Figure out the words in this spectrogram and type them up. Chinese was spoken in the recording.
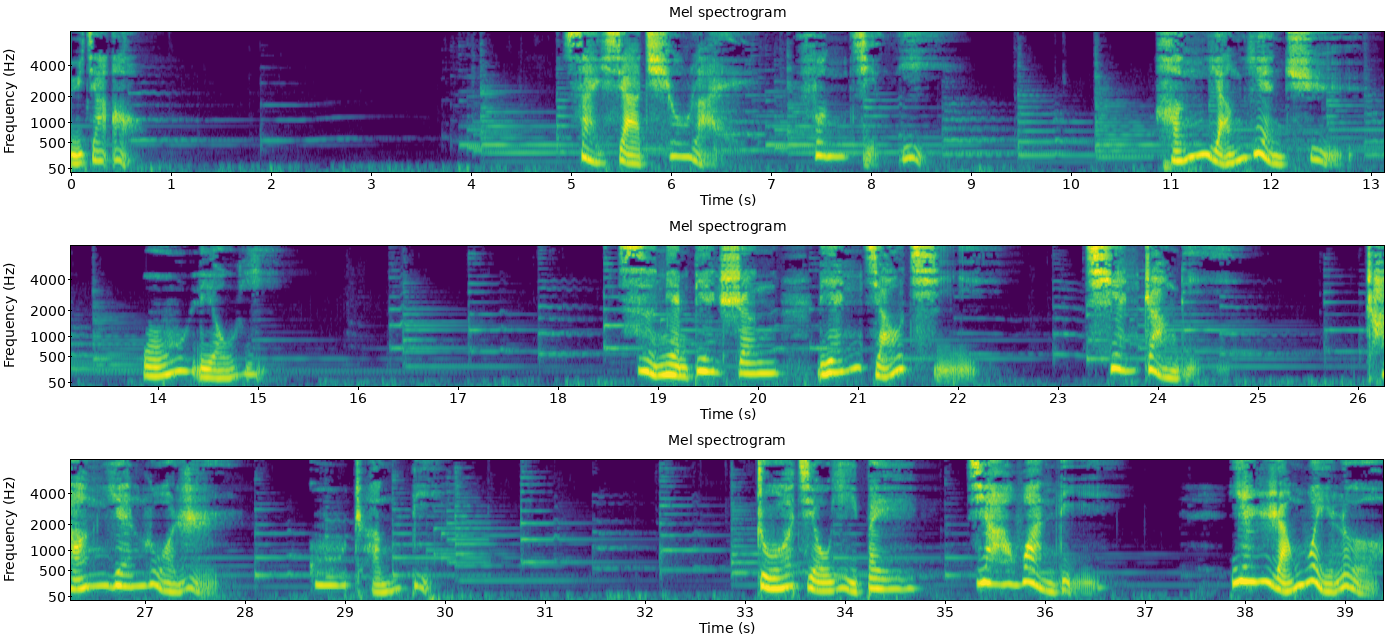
渔家傲。塞下秋来风景异，衡阳雁去无留意。四面边声连角起，千嶂里长烟落日孤城闭。浊酒一杯家万里，燕然未勒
